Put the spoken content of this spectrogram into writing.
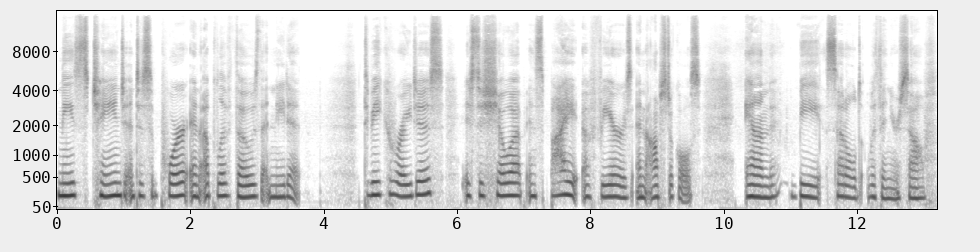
needs to change, and to support and uplift those that need it. To be courageous is to show up in spite of fears and obstacles and be settled within yourself.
